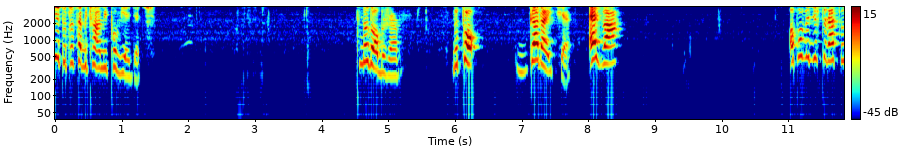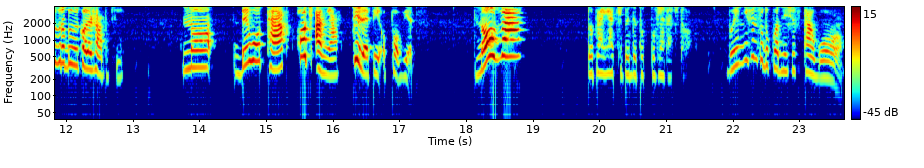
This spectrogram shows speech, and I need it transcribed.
nie, to czasami trzeba mi powiedzieć. No dobrze. No to gadajcie. Ewa! Opowiedz jeszcze raz, co zrobiły koleżanki. No, było tak. Chodź, Ania, ty lepiej opowiedz. Nowa? Dobra, ja ci będę podpowiadać to. Bo ja nie wiem, co dokładnie się stało.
